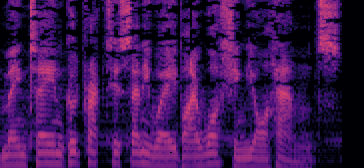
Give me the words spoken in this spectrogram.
maintain good practice anyway by washing your hands.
